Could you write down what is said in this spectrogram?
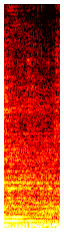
you.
